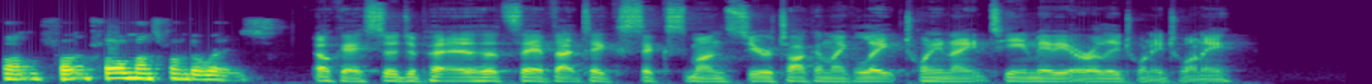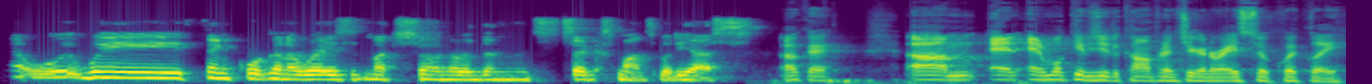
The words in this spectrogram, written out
From, from 12 months from the raise. Okay, so depend. Let's say if that takes six months, so you're talking like late 2019, maybe early 2020. Uh, we, we think we're going to raise it much sooner than six months, but yes. Okay, um, and and what gives you the confidence you're going to raise so quickly?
